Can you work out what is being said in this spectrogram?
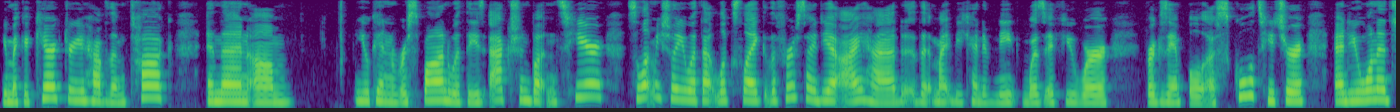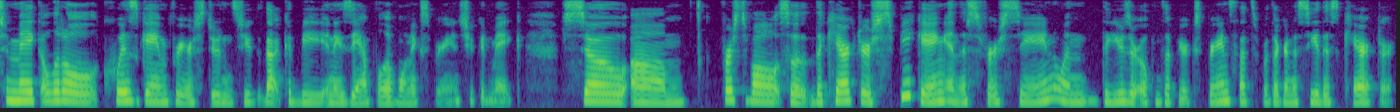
you make a character, you have them talk, and then um, you can respond with these action buttons here. So let me show you what that looks like. The first idea I had that might be kind of neat was if you were, for example, a school teacher and you wanted to make a little quiz game for your students. You, that could be an example of one experience you could make. So um, First of all, so the character speaking in this first scene, when the user opens up your experience, that's where they're going to see this character.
